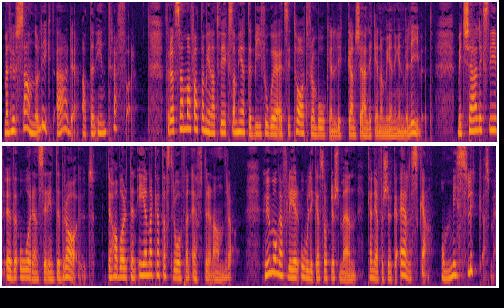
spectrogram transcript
Men hur sannolikt är det att den inträffar? För att sammanfatta mina tveksamheter bifogar jag ett citat från boken Lyckan, kärleken och meningen med livet. Mitt kärleksliv över åren ser inte bra ut. Det har varit den ena katastrofen efter den andra. Hur många fler olika sorters män kan jag försöka älska och misslyckas med?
